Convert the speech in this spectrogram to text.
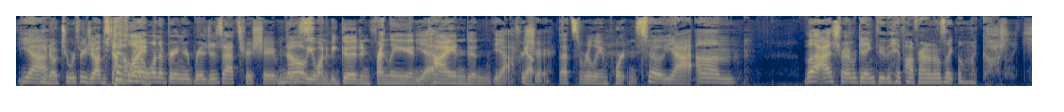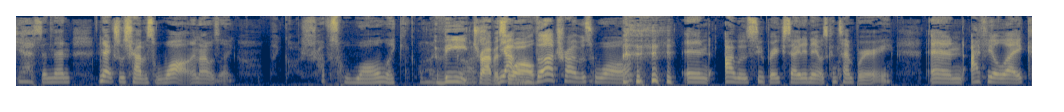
yeah. You know, two or three jobs down the line. don't want to burn your bridges. That's for sure. no, you want to be good and friendly and Yeah. kind and Yeah, for sure. That's really important. So yeah, um, but I just remember getting through the hip hop round, and I was like, oh my gosh, like yes. And then next was Travis Wall, and I was like, oh my gosh, Travis Wall, like oh my The gosh. Travis yeah, Wall. the Travis Wall, and I was super excited, and it was contemporary, and I feel like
